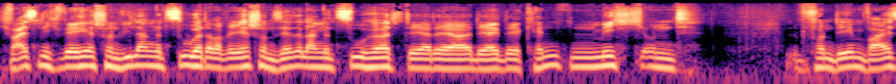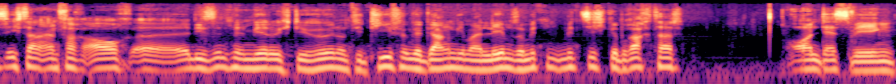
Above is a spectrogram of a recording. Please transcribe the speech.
ich weiß nicht, wer hier schon wie lange zuhört, aber wer hier schon sehr, sehr lange zuhört, der, der, der, der kennt mich und von dem weiß ich dann einfach auch, äh, die sind mit mir durch die Höhen und die Tiefen gegangen, die mein Leben so mit, mit sich gebracht hat. Und deswegen,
